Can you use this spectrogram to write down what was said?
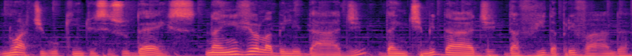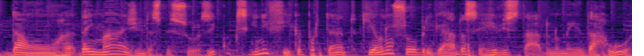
no artigo 5, inciso 10, na inviolabilidade da intimidade, da vida privada, da honra, da imagem das pessoas. E o que significa, portanto, que eu não sou obrigado a ser revistado no meio da rua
